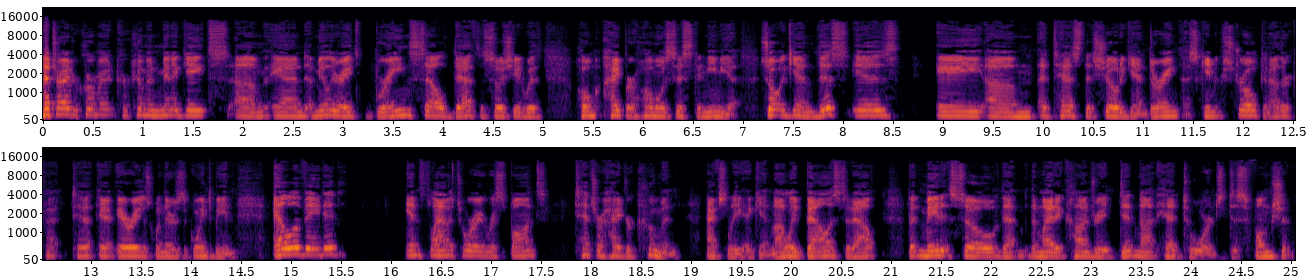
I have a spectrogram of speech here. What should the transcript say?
Tetrahydrocurcumin mitigates um, and ameliorates brain cell death associated with hom-. So again, this is a um, a test that showed again during ischemic stroke and other areas when there's going to be an elevated inflammatory response. tetrahydrocurcumin actually again not only balanced it out but made it so that the mitochondria did not head towards dysfunction.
